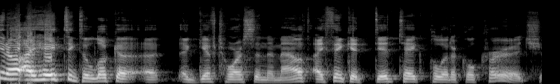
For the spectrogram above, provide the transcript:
you know, I hate to, to look a, a, a, gift horse in the mouth. I think it did take political courage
